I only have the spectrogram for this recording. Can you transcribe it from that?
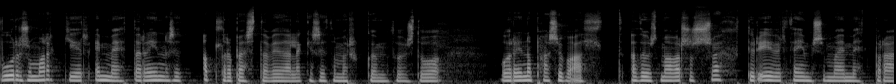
voru svo margir einmitt að reyna sitt allra besta við að leggja sitt á mörgum, og, og reyna að passa upp á allt, að þú veist, maður var svo svektur yfir þeim sem að einmitt bara,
